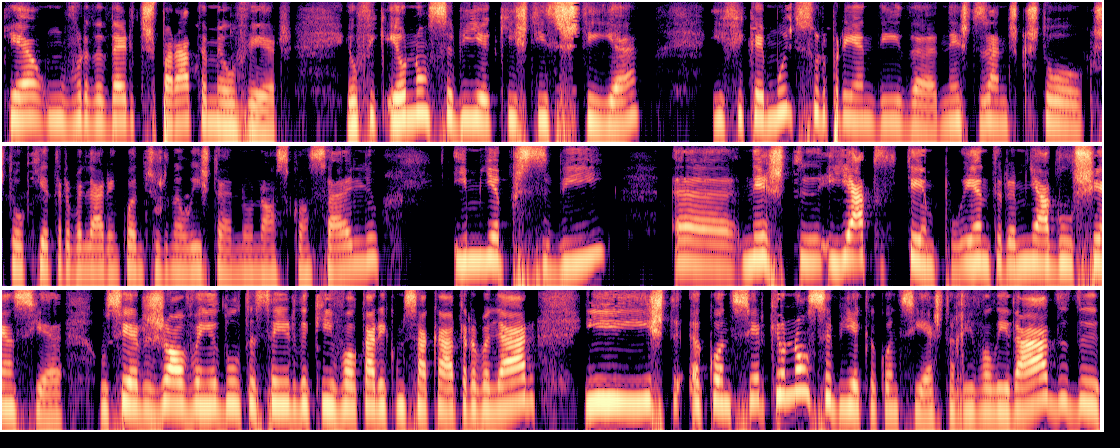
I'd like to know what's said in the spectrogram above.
que é um verdadeiro disparate a meu ver. Eu, fico, eu não sabia que isto existia e fiquei muito surpreendida nestes anos que estou, que estou aqui a trabalhar enquanto jornalista no nosso Conselho e me apercebi uh, neste hiato de tempo entre a minha adolescência, o ser jovem adulta, sair daqui e voltar e começar cá a trabalhar, e isto acontecer, que eu não sabia que acontecia, esta rivalidade de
